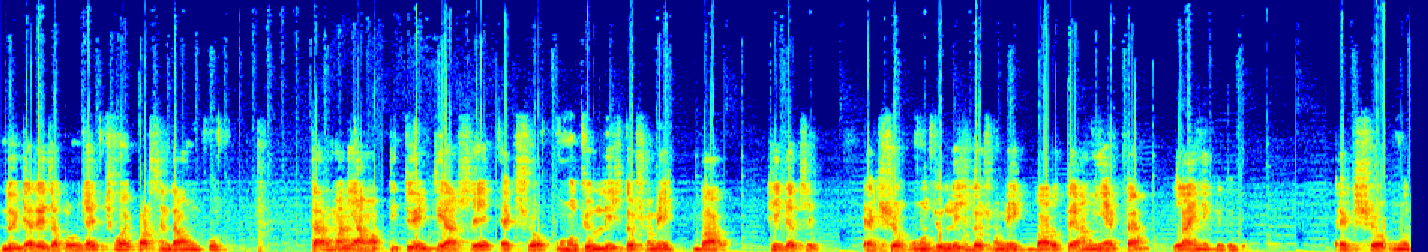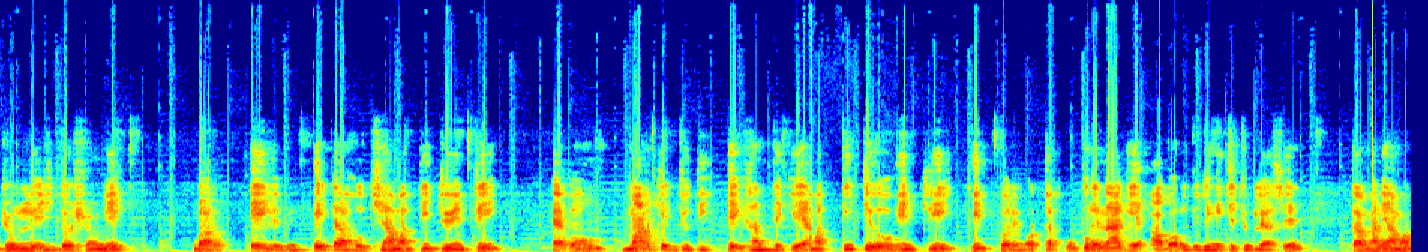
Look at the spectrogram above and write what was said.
দুইটা রেজাল্ট অনুযায়ী ছয় পার্সেন্ট ডাউন করব। তার মানে আমার তৃতীয় এন্ট্রি আসে একশো উনচল্লিশ দশমিক বারো। ঠিক আছে? একশো উনচল্লিশ দশমিক বারোতে আমি একটা লাইন এঁকে দেব। একশো উনচল্লিশ দশমিক বারো, এই লেভেল এটা হচ্ছে আমার তৃতীয় এন্ট্রি এবং মার্কেট যদি এখান থেকে আমার তৃতীয় এন্ট্রি হিট করে, অর্থাৎ উপরে না গিয়ে আবারও যদি নিচে চলে আসে, তার মানে আমার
